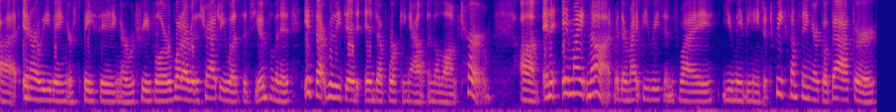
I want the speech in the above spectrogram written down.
uh, interleaving or spacing or retrieval or whatever the strategy was that you implemented, if that really did end up working out in the long term. Um, and it, it might not, or there might be reasons why you maybe need to tweak something or go back or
